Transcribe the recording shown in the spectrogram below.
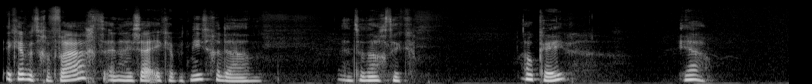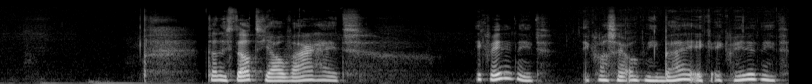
Ik heb het gevraagd en hij zei: Ik heb het niet gedaan. En toen dacht ik: Oké, okay, ja. Dan is dat jouw waarheid. Ik weet het niet. Ik was er ook niet bij. Ik, ik weet het niet.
